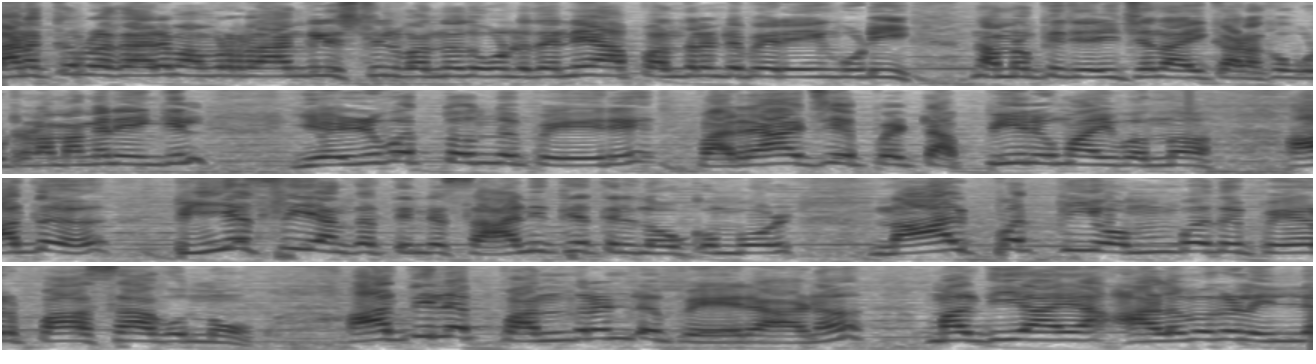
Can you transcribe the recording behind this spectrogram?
കണക്ക് പ്രകാരം അവർ റാങ്ക് ലിസ്റ്റിൽ വന്നതുകൊണ്ട് തന്നെ ആ പന്ത്രണ്ട് പേരെയും കൂടി നമ്മൾക്ക് ജയിച്ചതായി കണക്ക് കൂട്ടണം. അങ്ങനെയെങ്കിൽ എഴുപത്തൊന്ന് പേര് പരാജയപ്പെട്ട അപ്പീലുമായി വന്ന് അത് പി എസ് സി അംഗത്തിന്റെ സാന്നിധ്യത്തിൽ നോക്കുമ്പോൾ നാൽപ്പത്തി ഒമ്പത് പേർ പാസ്സാകുന്നു. അതിലെ പന്ത്രണ്ട് പേരാണ് മതിയായ അളവുകളില്ല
